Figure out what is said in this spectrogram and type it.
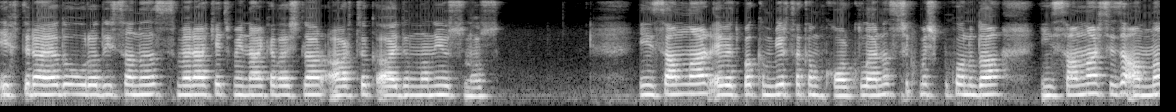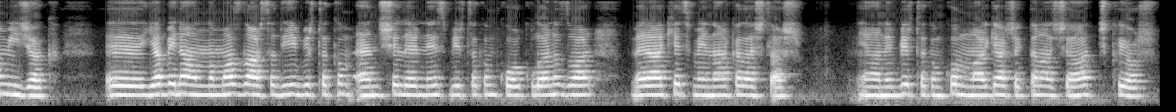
İftiraya da uğradıysanız merak etmeyin arkadaşlar artık aydınlanıyorsunuz. İnsanlar evet bakın bir takım korkularınız çıkmış bu konuda. İnsanlar sizi anlamayacak. Ee, ya beni anlamazlarsa diye bir takım endişeleriniz, bir takım korkularınız var. Merak etmeyin arkadaşlar. Yani bir takım konular gerçekten aşağı çıkıyor.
